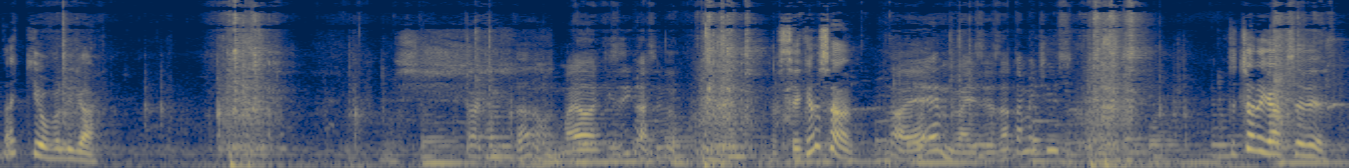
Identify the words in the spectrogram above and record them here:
Daqui eu vou ligar. Tá acreditando? Mas ela quis ligar, você viu? Você que não sabe. Não, é, mas é exatamente isso. Deixa eu ligar pra você ver.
